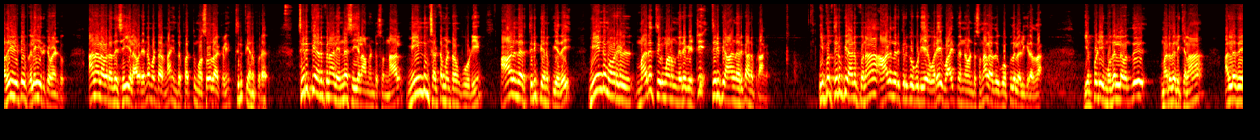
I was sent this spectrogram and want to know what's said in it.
பதவி விட்டு விலகி இருக்க வேண்டும். ஆனால் அவர் அதை செய்யல. அவர் என்ன பண்றாருன்னா இந்த பத்து மசோதாக்களையும் திருப்பி அனுப்புறாரு. திருப்பி அனுப்பினால் என்ன செய்யலாம் என்று சொன்னால் மீண்டும் சட்டமன்றம் கூடி ஆளுநர் திருப்பி அனுப்பியதை மீண்டும் அவர்கள் மறு தீர்மானம் நிறைவேற்றி திருப்பி ஆளுநருக்கு அனுப்புறாங்க. இப்ப திருப்பி அனுப்புனா ஆளுநருக்கு இருக்கக்கூடிய ஒரே வாய்ப்பு என்னவென்று சொன்னால் அது ஒப்புதல் அளிக்கிறது தான் எப்படி முதல்ல வந்து மறுதளிக்கலாம் அல்லது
